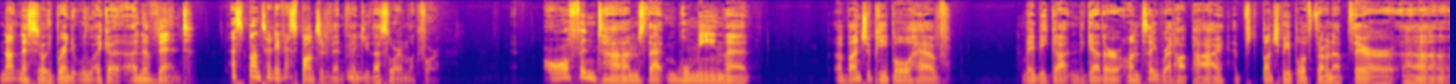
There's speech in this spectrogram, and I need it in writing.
not necessarily branded, like a, an event, A sponsored event. sponsored event. Thank you. That's word I'm looking for. Oftentimes that will mean that a bunch of people have maybe gotten together on, say, Red Hot Pie. A bunch of people have thrown up their, uh,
